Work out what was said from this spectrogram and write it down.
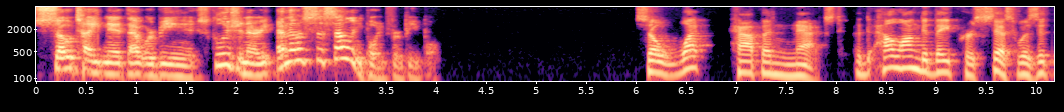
So tight knit that we're being exclusionary. And that was a selling point for people. So what happen next? How long did they persist? Was it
